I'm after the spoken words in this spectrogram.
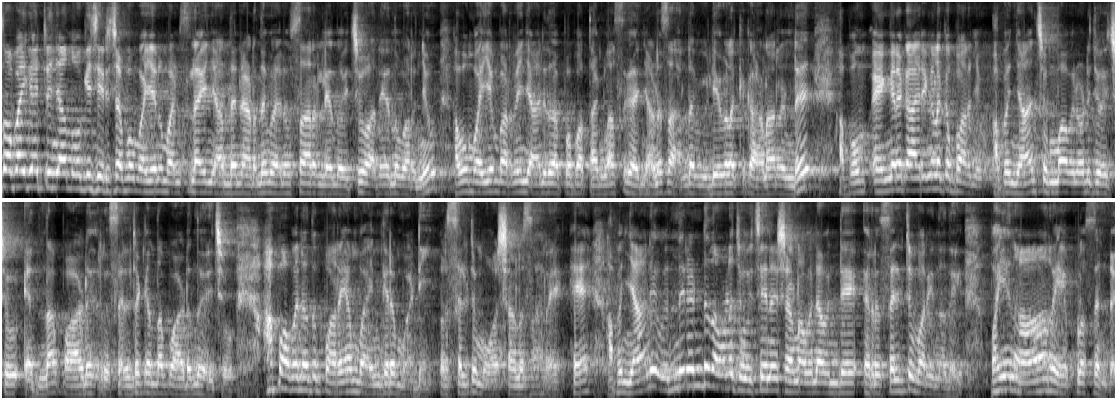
സ്വാഭാവികമായിട്ടും ഞാൻ നോക്കി ചിരിച്ചപ്പോൾ പയ്യന് മനസ്സിലായി ഞാൻ തന്നെ നടന്ന് മനു സാറല്ലേ എന്ന് വെച്ചു. അതേ എന്ന് പറഞ്ഞു. അപ്പം പയ്യൻ പറഞ്ഞു ഞാനിത് അപ്പോൾ പത്താം ക്ലാസ് കഴിഞ്ഞാണ് സാറിന്റെ വീഡിയോകളൊക്കെ കാണാറുണ്ട്. അപ്പം എങ്ങനെ കാര്യങ്ങളൊക്കെ പറഞ്ഞു. അപ്പം ഞാൻ ചുമ്മാ അവനോട് ചോദിച്ചു എന്താ പാട്? റിസൾട്ടൊക്കെ എന്താ പാടുന്നു ചോദിച്ചു. അപ്പോൾ അവനത് പറയാൻ ഭയങ്കര മടി. റിസൾട്ട് മോശമാണ് സാറേ. ഏഹ് അപ്പം ഞാൻ ഒന്ന് രണ്ട് തവണ ചോദിച്ചതിന് ശേഷമാണ് അവൻ അവന്റെ റിസൾട്ട് പറയുന്നത്. പയ്യൻ ആറ് എ പ്ലസ് ഉണ്ട്.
